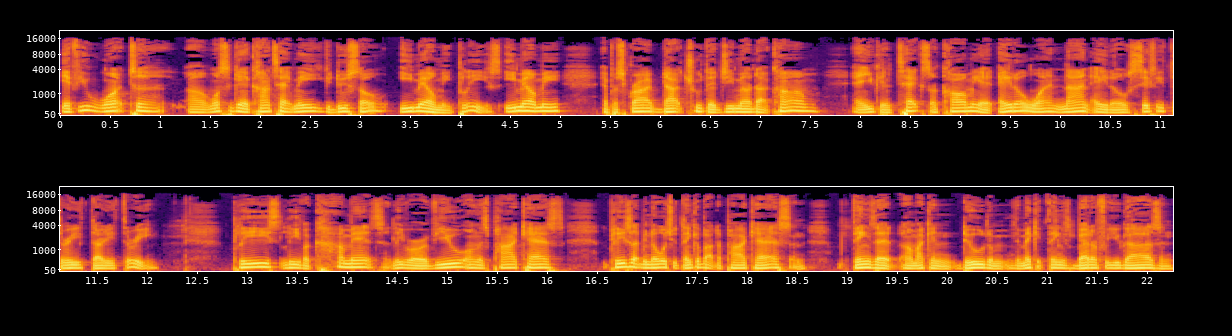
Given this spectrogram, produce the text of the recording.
If you want to, uh, once again, contact me, you can do so. Email me, please. Email me at prescribed.truth at gmail.com and you can text or call me at 801-980-6333. Please leave a comment, leave a review on this podcast. Please let me know what you think about the podcast and things that um, I can do to, to make it things better for you guys. And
